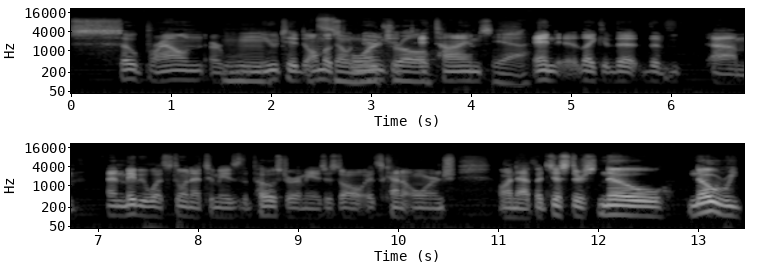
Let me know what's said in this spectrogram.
so brown or Mhm. muted, almost so orange at, at times. Yeah. and uh, like the the um and maybe what's doing that to me is the poster i mean it's just all it's kind of orange on that but just there's no no re,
